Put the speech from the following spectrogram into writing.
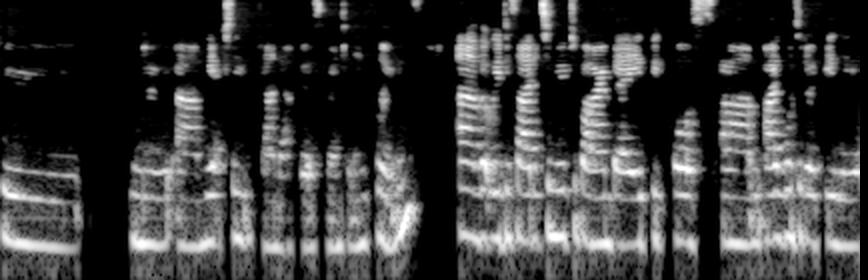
to, you know, um, we actually found our first rental in Clunes um, but we decided to move to Byron Bay because um, I wanted Ophelia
